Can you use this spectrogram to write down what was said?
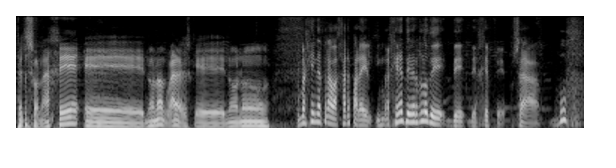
Personaje. eh, no, no, claro, es que no, no. Imagina trabajar para él. Imagina tenerlo de, de- de jefe. O sea, uff.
